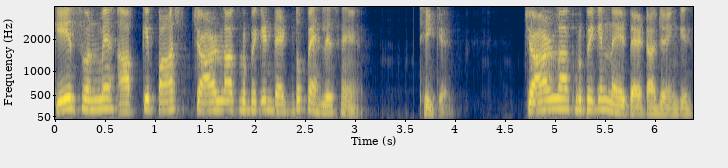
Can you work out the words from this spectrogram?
केस वन में आपके पास चार लाख रुपए के डेट तो पहले से हैं। ठीक है, चार लाख रुपए के नए डेट आ जाएँगे।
